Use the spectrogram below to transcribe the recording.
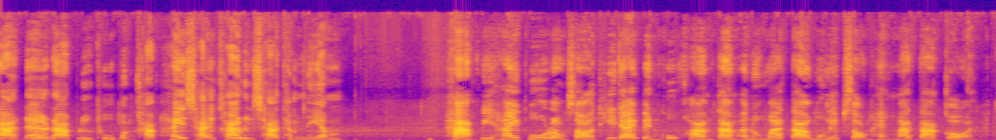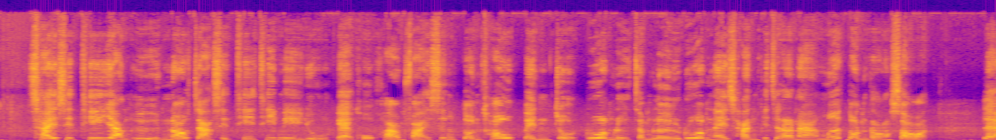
อาจได้รับหรือถูกบังคับให้ใช้ค่าหรือชาธรรมเนียม หากมิให้ผู้ร้องสอดที่ได้เป็นคู่ความตามอนุมาตราวงเล็บสองแห่งมาตราก่อน ใช้สิทธิอย่างอื่นนอกจากสิทธิที่มีอยู่แก่คู่ความฝ่ายซึ่งตนเข้าเป็นโจทย์ร่วมหรือจำเลยร่วมในชั้นพิจารณาเมื่อตนร้องสอด และ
